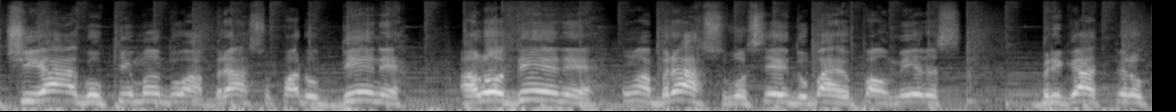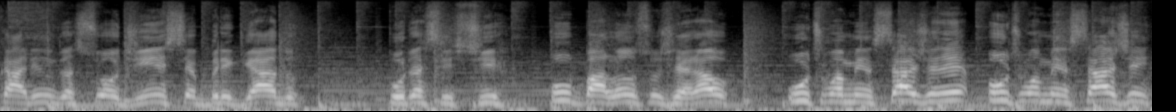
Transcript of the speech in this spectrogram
Tiago que manda um abraço para o Denner. Alô, Denner, um abraço. Você aí do bairro Palmeiras. Obrigado pelo carinho da sua audiência. Obrigado por assistir o Balanço Geral. Última mensagem, né? Última mensagem.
